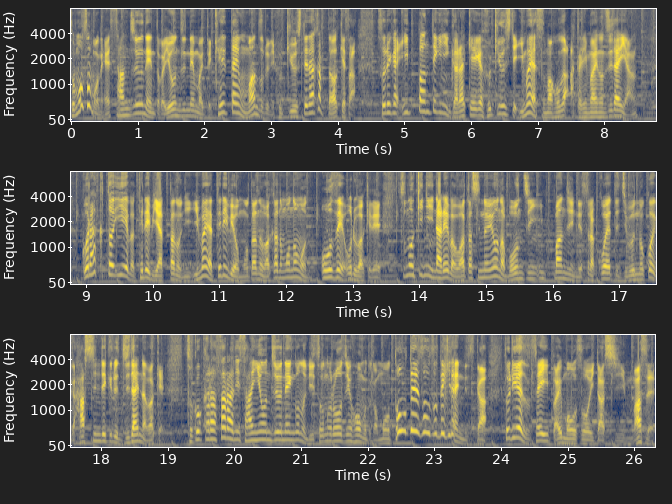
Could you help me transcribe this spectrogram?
そもそもね30年とか40年前って携帯も満足に普及してなかったわけさ。それが一般的にガラケーが普及して今やスマホが当たり前の時代やん。娯楽といえばテレビやったのに今やテレビを持たぬ若者も大勢おるわけでその気になれば私のような凡人一般人ですらこうやって自分の声が発信できる時代なわけ。そこからさらに3 4 0年後の理想の老人ホームとかもう到底想像できないんですがとりあえず精一杯妄想いたします。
